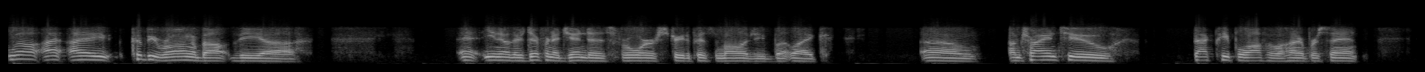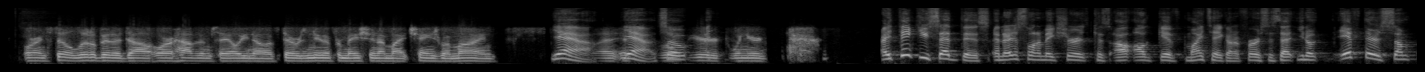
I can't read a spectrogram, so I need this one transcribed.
well i i could be wrong about the uh you know there's different agendas for street epistemology but like um i'm trying to back people off of 100% or instill a little bit of doubt or have them say oh you know if there was new information i might change my mind Yeah. Yeah. So weird when you're I think you said this, and I just want to make sure because I'll, I'll give my take on it first. Is that you know if there's some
